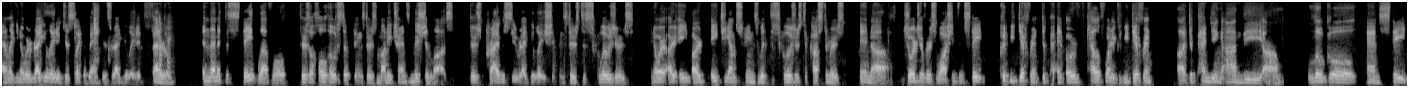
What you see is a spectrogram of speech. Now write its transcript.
and like you know we're regulated just like a bank is regulated federally. Okay. And then at the state level, there's a whole host of things. There's money transmission laws. There's privacy regulations. There's disclosures. You know, our, our, our ATM screens with disclosures to customers in uh, Georgia versus Washington State could be different, dep- or California could be different uh, depending on the um, local and state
